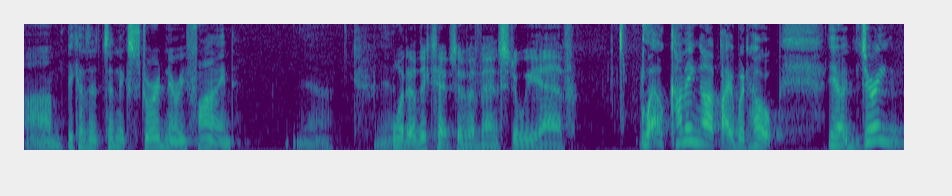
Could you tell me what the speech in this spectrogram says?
Um, because it's an extraordinary find. Yeah. yeah. What other types of events do we have? Well, coming up, I would hope, you know, during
